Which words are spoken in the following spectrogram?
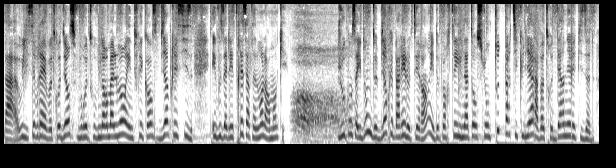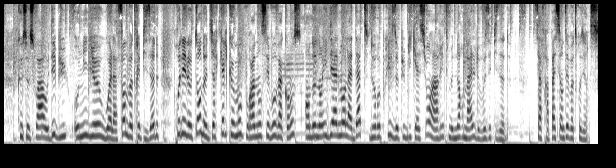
Bah oui, c'est vrai, votre audience vous retrouve normalement à une fréquence bien précise et vous allez très certainement leur manquer. Je vous conseille donc de bien préparer le terrain et de porter une attention toute particulière à votre dernier épisode. Que ce soit au début, au milieu ou à la fin de votre épisode, prenez le temps de dire quelques mots pour annoncer vos vacances en donnant idéalement la date de reprise de publication à un rythme normal de vos épisodes. Ça fera patienter votre audience.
